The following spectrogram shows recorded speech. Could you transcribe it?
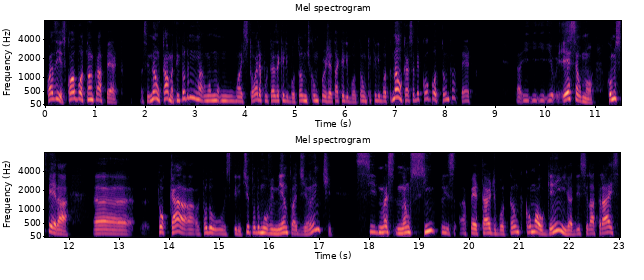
Quase isso. Qual o botão que eu aperto? Assim, não, calma, tem toda uma, uma, uma história por trás daquele botão, de como projetar aquele botão, o que é aquele botão. Não, quero saber qual o botão que eu aperto. Tá? E, e, e, esse é o nó. Como esperar uh, tocar todo o espiritismo, todo o movimento adiante, se não é não simples apertar de botão, que como alguém já disse lá atrás,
